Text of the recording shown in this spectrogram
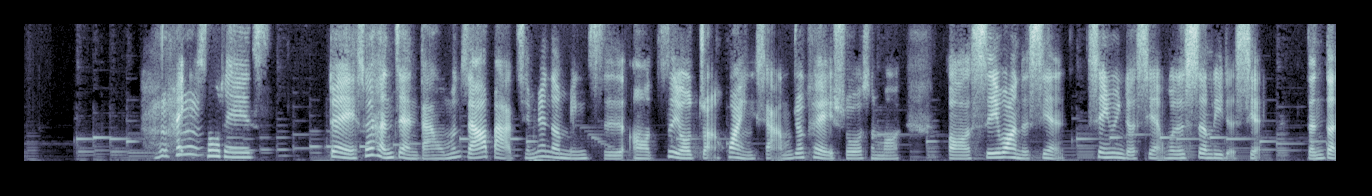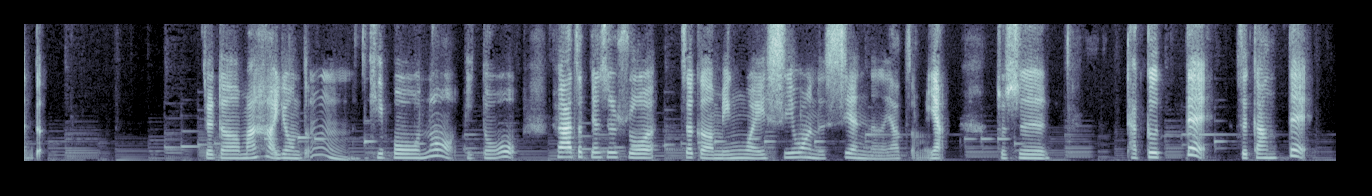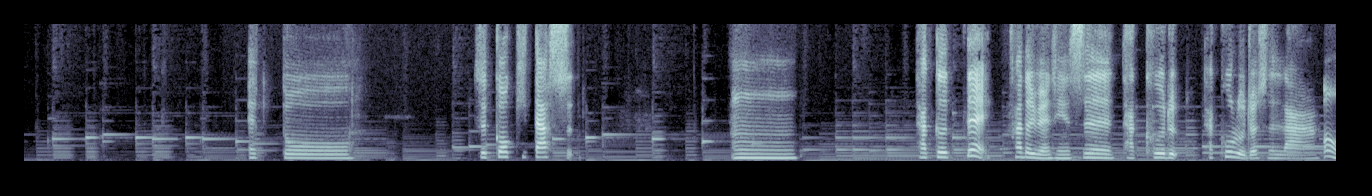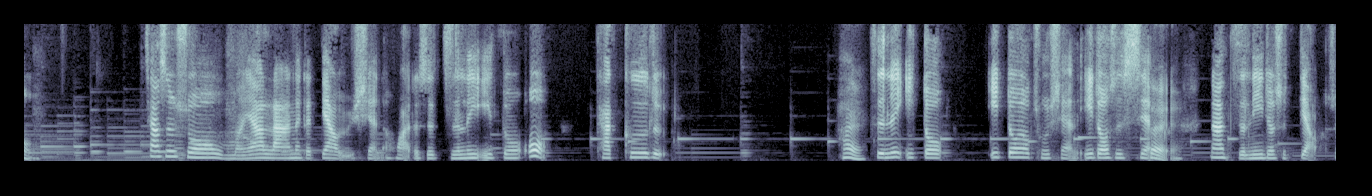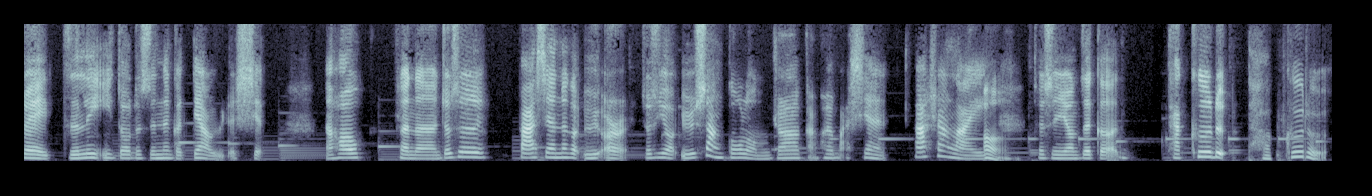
そうです。对，所以很简单，我们只要把前面的名词哦自由转换一下，我们就可以说什么呃希望的线、幸运的线或者胜利的线等等的，觉得蛮好用的。嗯，Kibo no ito，所以他这边是说这个名为希望的线呢要怎么样？就是たくって掴んでえっと 动き出す。嗯，タクって它的原型是タクル，タクル就是拉。嗯，像是说我们要拉那个钓鱼线的话，就是钓り糸哦，タクル。嗨，钓り糸，糸又出现，糸是线。对。那钓り就是钓，所以钓り糸就是那个钓鱼的线。然后可能就是 发现那个鱼饵，就是有鱼上钩了，我们就要赶快把线。拉上来，嗯，就是用这个タクル，タクル。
